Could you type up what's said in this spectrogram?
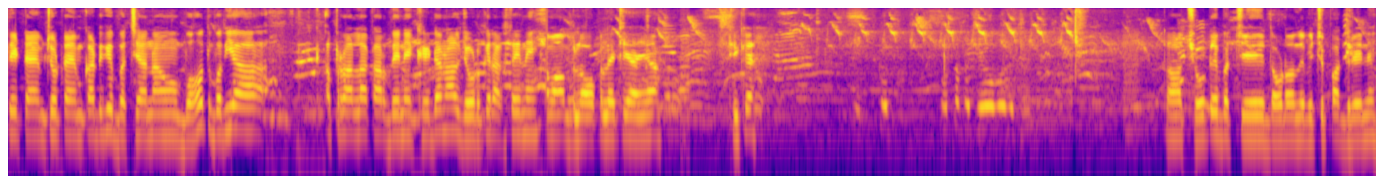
ਤੇ ਟਾਈਮ ਚੋਂ ਟਾਈਮ ਕੱਢ ਕੇ ਬੱਚਿਆਂ ਨੂੰ ਬਹੁਤ ਵਧੀਆ ਉਪਰਾਲਾ ਕਰਦੇ ਨੇ, ਖੇਡਾਂ ਨਾਲ ਜੋੜ ਕੇ ਰੱਖਦੇ ਨੇ। ਨਵਾਂ ਬਲੌਕ ਲੈ ਕੇ ਆਏ ਆ। ਠੀਕ ਹੈ। ਤਾਂ ਛੋਟੇ ਬੱਚੇ ਦੌੜਾਂ ਦੇ ਵਿੱਚ ਭੱਜ ਰਹੇ ਨੇ।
